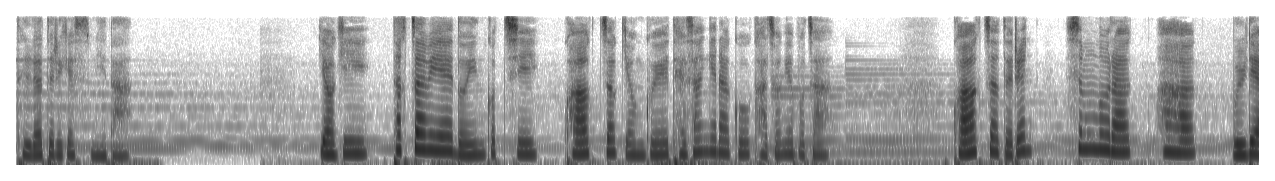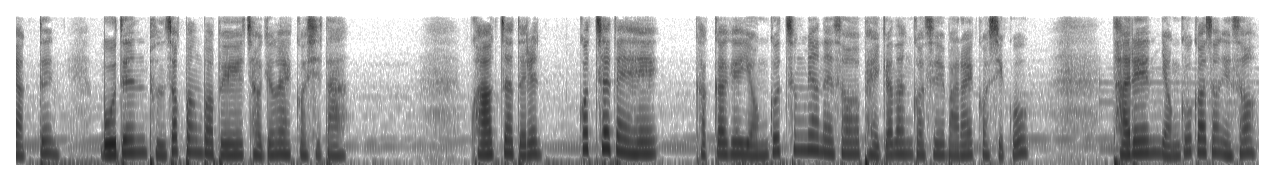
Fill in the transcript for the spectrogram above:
들려드리겠습니다. 여기 탁자 위에 놓인 꽃이 과학적 연구의 대상이라고 가정해보자. 과학자들은 sinh 물학, 화학, 물리학 등 모든 분석 방법을 적용할 것이다. 과학자들은 꽃에 대해 각각의 연구 측면에서 발견한 것을 말할 것이고, 다른 연구 과정에서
